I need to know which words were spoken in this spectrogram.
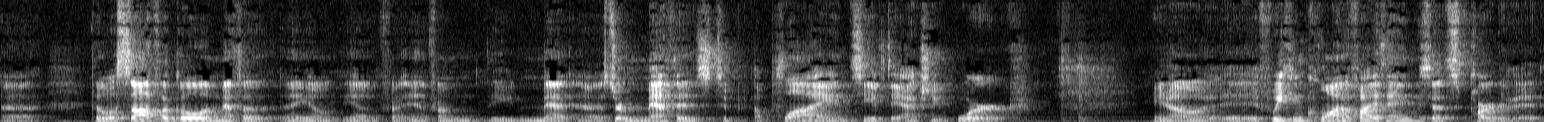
a uh, philosophical and method, you know, you know, from, and from the me- uh, certain methods to apply and see if they actually work. You know, if we can quantify things, that's part of it.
